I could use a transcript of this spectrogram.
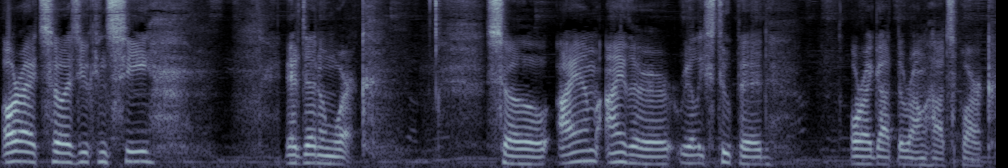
Alright, so as you can see, it didn't work. So I am either really stupid or I got the wrong hot spark.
